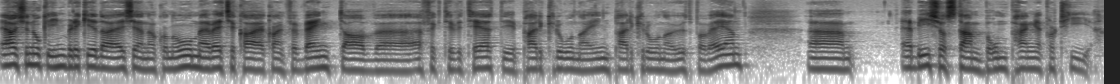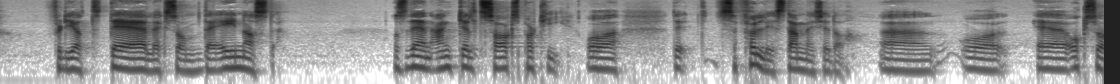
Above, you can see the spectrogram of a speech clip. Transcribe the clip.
Jeg har ikke nok innblikk i det. Jeg er ikke en økonom. Jeg vet ikke hva jeg kan forvente av uh, effektivitet i per krone inn, per krone ut på veien. Uh, jeg blir ikke å stemme bompengepartiet, fordi at det er liksom det eneste. Altså, det er en enkeltsaksparti, og det, selvfølgelig stemmer ikke det. og jeg er også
